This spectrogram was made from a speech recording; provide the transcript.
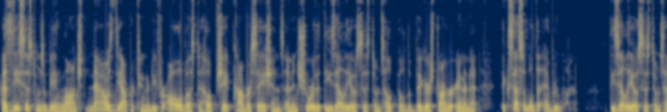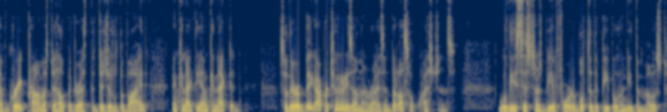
As these systems are being launched, now is the opportunity for all of us to help shape conversations and ensure that these LEO systems help build a bigger, stronger internet accessible to everyone. These LEO systems have great promise to help address the digital divide and connect the unconnected. So there are big opportunities on the horizon, but also questions. Will these systems be affordable to the people who need them most?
